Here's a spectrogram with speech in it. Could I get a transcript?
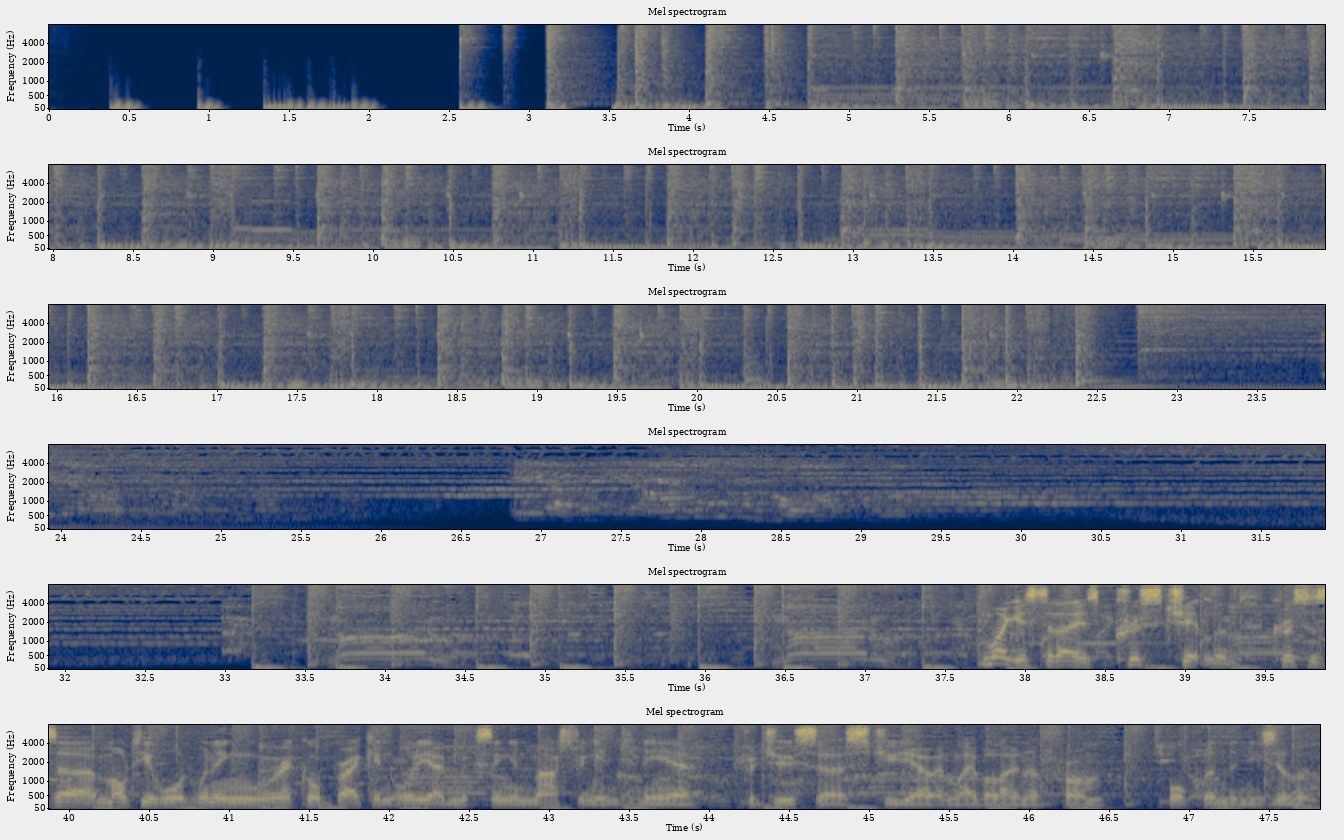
My guest today is Chris Chetland. Chris is a multi award winning record breaking audio mixing and mastering engineer, producer, studio, and label owner from Auckland in New Zealand.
